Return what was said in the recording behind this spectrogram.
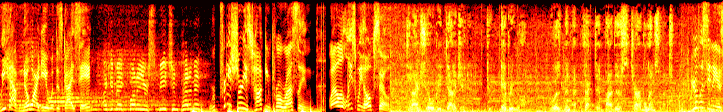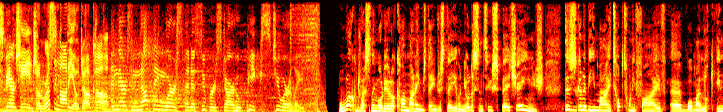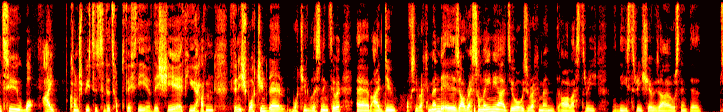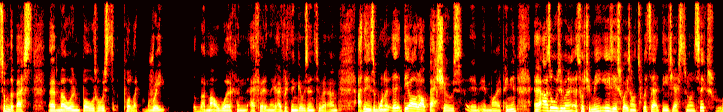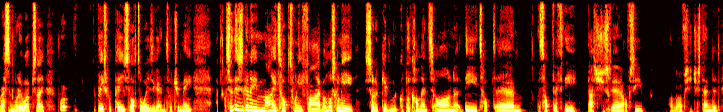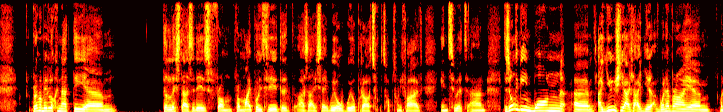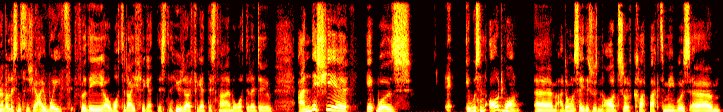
We have no idea what this guy's saying. I can make fun of your speech impediment. We're pretty sure he's talking pro wrestling. Well, at least we hope so. Tonight's show will be dedicated to everyone who has been affected by this terrible incident. You're listening to Spare Change on WrestlingAudio.com. And there's nothing worse than a superstar who peaks too early. Well, welcome to WrestlingAudio.com. My name's Dangerous Dave, and you're listening to Spare Change. This is going to be my top 25, uh, well, my look into what I contributed to the top 50 of this year. If you haven't finished watching, uh, watching, listening to it, uh, I do obviously recommend it. It is our WrestleMania. I do always recommend our last three of these three shows. I always think they're some of the best. Uh, Mo and Bowles always put like great amount of work and effort and everything goes into it. And I think it's one of, they are our best shows in, in my opinion. Uh, as always, you want to touch with me, easiest ways on Twitter at DJS316, Wrestling Audio website, Facebook page, lots of ways to get in touch with me. So this is going to be my top 25. I'm also going to be sort of giving a couple of comments on the top, um, the top 50. That's just uh, obviously, obviously just ended. But I'm going to be looking at the, um, the list as it is from from my point of view. The, as I say, we all we all put our t- top twenty five into it, and there's only been one. Um, I usually, I, I you know, whenever I um, whenever I listen to the show, I wait for the or what did I forget this? Who did I forget this time, or what did I do? And this year it was it, it was an odd one. Um, I don't want to say this was an odd sort of clap back to me. Was um,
